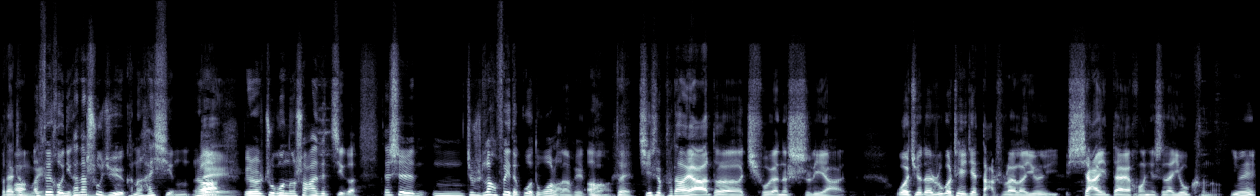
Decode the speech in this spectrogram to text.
不太正规。最后你看他数据可能还行，是吧？比如说助攻能刷个几个，但是嗯，就是浪费的过多了，浪费多。对，其实葡萄牙的球员的实力啊。我觉得，如果这一届打出来了，有下一代黄金时代有可能，因为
